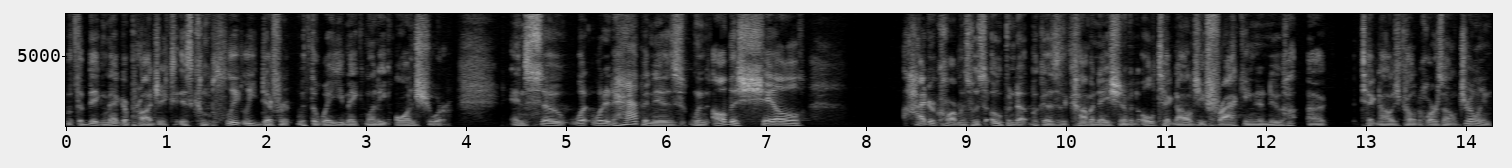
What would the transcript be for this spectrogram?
with the big mega projects is completely different with the way you make money onshore. And so what what had happened is when all the shale hydrocarbons was opened up because of the combination of an old technology fracking, and a new uh, technology called horizontal drilling.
